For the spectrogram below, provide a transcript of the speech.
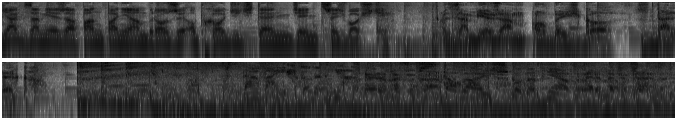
jak zamierza pan, panie Ambroży, obchodzić ten dzień trzeźwości? Zamierzam obejść go z daleka. Wstawaj, szkoda dnia. Wstawaj, szkoda dnia w RMF FM.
